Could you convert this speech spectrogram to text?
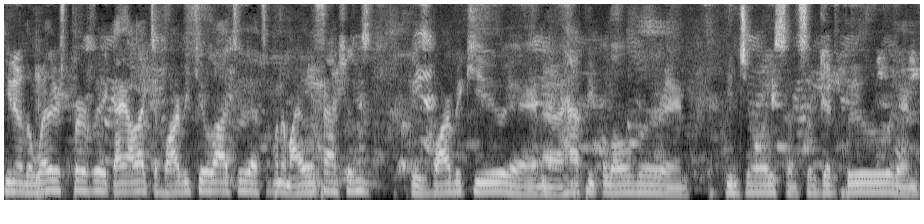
you know the weather's perfect. I, I like to barbecue a lot too. That's one of my other passions is barbecue and uh, have people over and enjoy some some good food and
